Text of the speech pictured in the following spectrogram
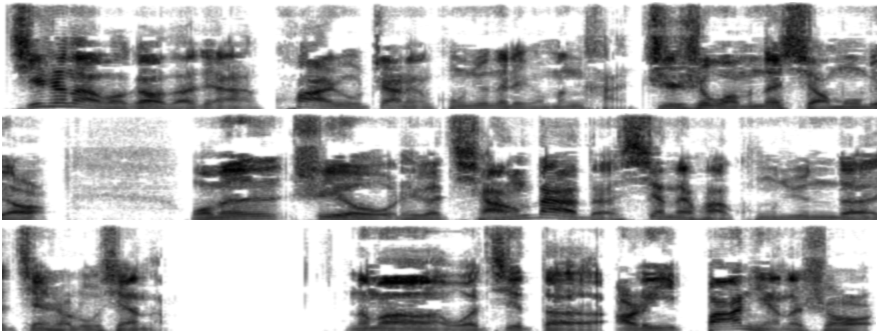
其实呢，我告诉大家，跨入战略空军的这个门槛只是我们的小目标。我们是有这个强大的现代化空军的建设路线的。那么，我记得二零一八年的时候，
